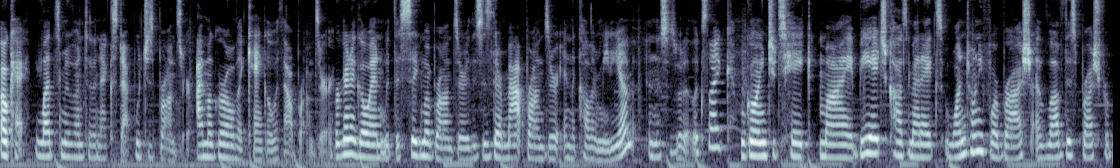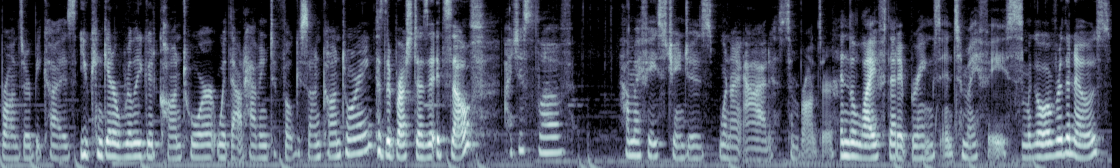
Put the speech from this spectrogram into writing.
Okay, let's move on to the next step, which is bronzer. I'm a girl that can't go without bronzer. We're gonna go in with the Sigma bronzer. This is their matte bronzer in the color medium, and this is what it looks like. I'm going to take my BH Cosmetics 124 brush. I love this brush for bronzer because you can get a really good contour without having to focus on contouring because the brush does it itself. I just love how my face changes when I add some bronzer and the life that it brings into my face. I'm gonna go over the nose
